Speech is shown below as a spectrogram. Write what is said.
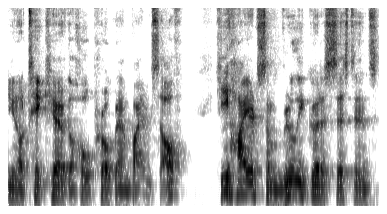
you know take care of the whole program by himself. He hired some really good assistants,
